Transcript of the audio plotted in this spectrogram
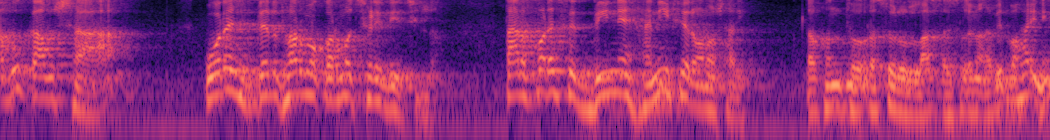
আবু কাবসা কোরেশদের ধর্মকর্ম ছেড়ে দিয়েছিল। তারপরে সে দিনে হানিফের অনুসারী। তখন তো রসুল্লাহ সাল্লামের আবির্ভাব হয়নি।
